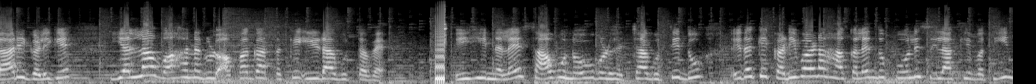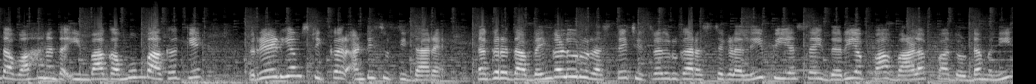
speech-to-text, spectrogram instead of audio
ಲಾರಿಗಳಿಗೆ ಎಲ್ಲಾ ವಾಹನಗಳು ಅಪಘಾತಕ್ಕೆ ಈಡಾಗುತ್ತವೆ. ಈ ಹಿನ್ನೆಲೆ ಸಾವು ನೋವುಗಳು ಹೆಚ್ಚಾಗುತ್ತಿದ್ದು, ಇದಕ್ಕೆ ಕಡಿವಾಣ ಹಾಕಲೆಂದು ಪೊಲೀಸ್ ಇಲಾಖೆ ವತಿಯಿಂದ ವಾಹನದ ಹಿಂಭಾಗ ಮುಂಭಾಗಕ್ಕೆ ರೇಡಿಯಂ ಸ್ಟಿಕ್ಕರ್ ಅಂಟಿಸುತ್ತಿದ್ದಾರೆ. ನಗರದ ಬೆಂಗಳೂರು ರಸ್ತೆ ಚಿತ್ರದುರ್ಗ ರಸ್ತೆಗಳಲ್ಲಿ ಪಿಎಸ್ಐ ದರಿಯಪ್ಪ, ಬಾಳಪ್ಪ, ದೊಡ್ಡಮನಿ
